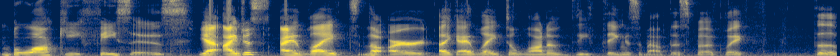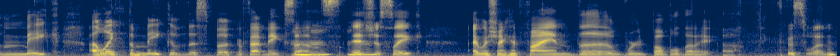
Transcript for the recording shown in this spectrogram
blocky faces. Yeah, I just I liked the art. Like I liked a lot of the things about this book. Like the make I like the make of this book if that makes Mm-hmm, sense. It's just like I wish I could find the word bubble that I oh, this one.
